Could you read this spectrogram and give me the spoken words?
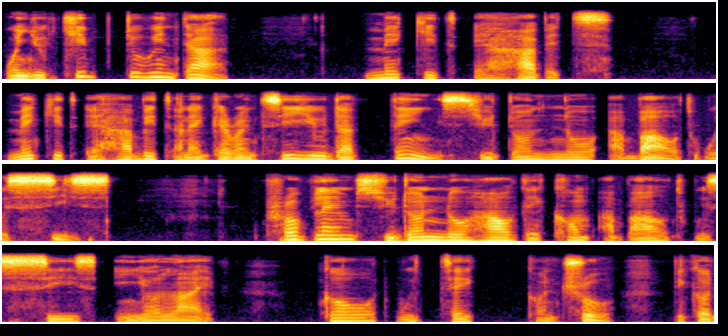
When you keep doing that, make it a habit. Make it a habit, and I guarantee you that things you don't know about will cease. Problems you don't know how they come about will cease in your life. God will take control because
